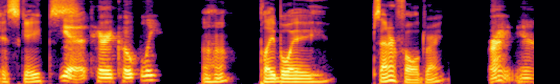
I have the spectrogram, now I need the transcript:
escapes? yeah, Teri Copley. Uh huh. Playboy centerfold, right? Right, yeah.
